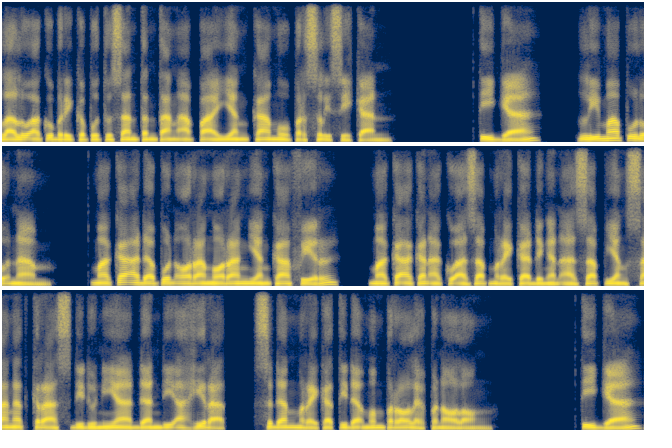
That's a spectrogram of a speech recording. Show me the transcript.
lalu aku beri keputusan tentang apa yang kamu perselisihkan. 3. 56. Maka adapun orang-orang yang kafir, maka akan aku azab mereka dengan azab yang sangat keras di dunia dan di akhirat, sedang mereka tidak memperoleh penolong. 3.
